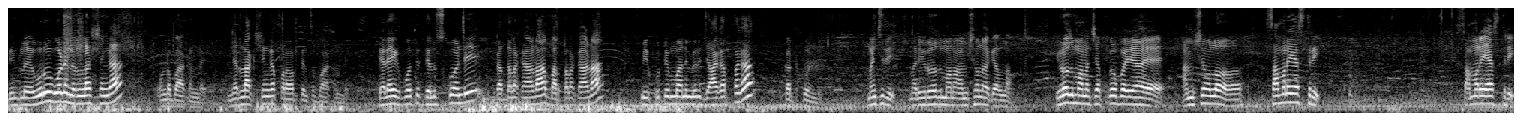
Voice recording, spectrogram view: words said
దీంట్లో ఎవరూ కూడా నిర్లక్ష్యంగా ఉండబాకండి. నిర్లక్ష్యంగా ప్రవర్తించబాకండి. తెలియకపోతే తెలుసుకోండి. పెద్దల కాడ భర్తల కాడ మీ కుటుంబాన్ని మీరు జాగ్రత్తగా కట్టుకోండి. మంచిది. మరి ఈరోజు మనం అంశంలోకి వెళ్దాం. ఈరోజు మనం చెప్పుకోబోయే అంశంలో సమరయ స్త్రీ. సమరయ స్త్రీ.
